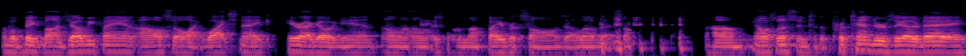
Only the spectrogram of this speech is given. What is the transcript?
I'm a big Bon Jovi fan. I also like Whitesnake. Here I go again on my own. It's one of my favorite songs. I love that song. um, I was listening to the Pretenders the other day.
